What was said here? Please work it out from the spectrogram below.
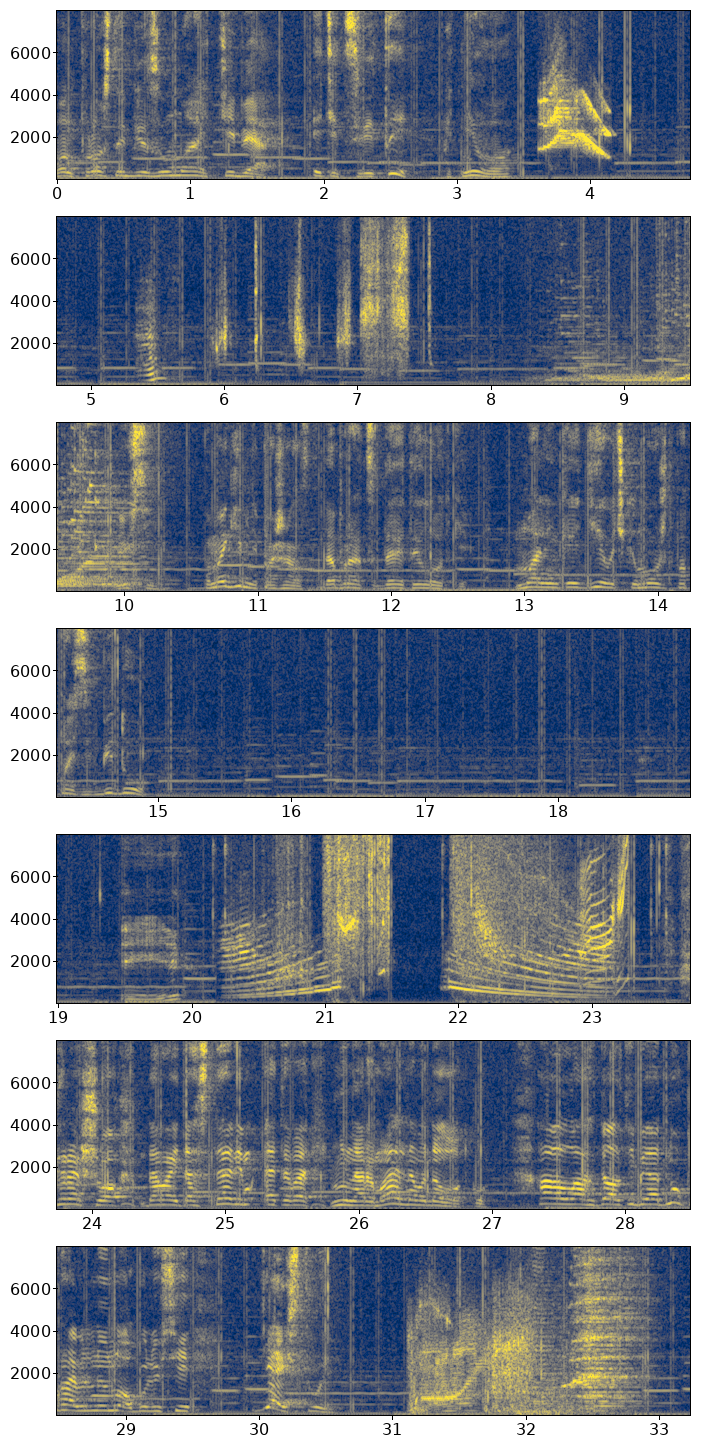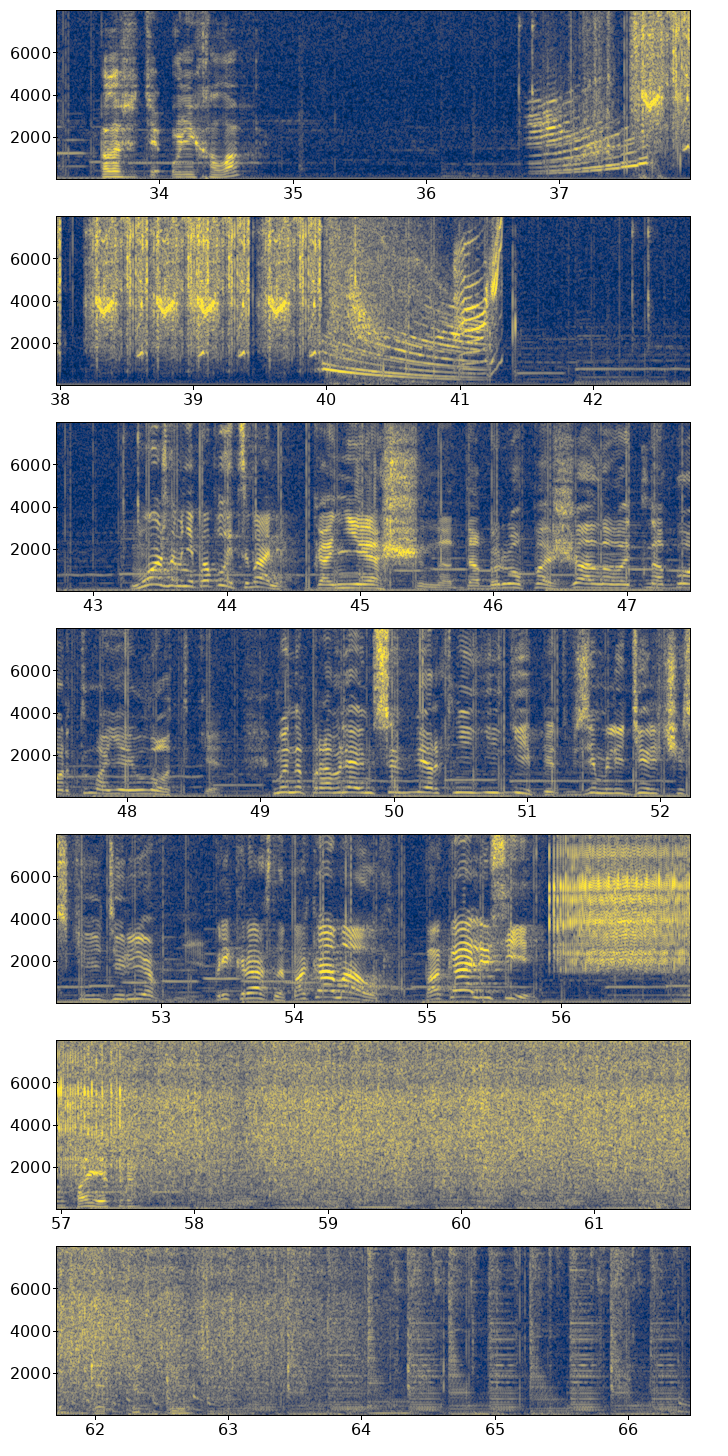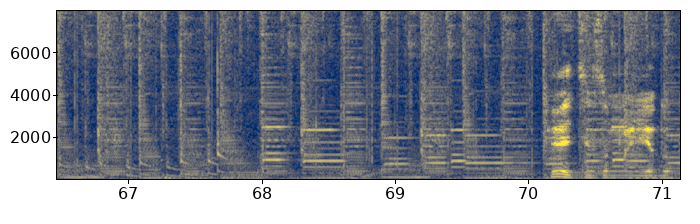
Он просто без ума от тебя. Эти цветы от него. Помоги мне, пожалуйста, добраться до этой лодки. Маленькая девочка может попасть в беду. И... Хорошо, давай доставим этого ненормального на лодку. Аллах дал тебе одну правильную ногу, Люси. Действуй! Подождите, у них Аллах? Можно мне поплыть с вами? Конечно, добро пожаловать на борт моей лодки. Мы направляемся в Верхний Египет, в земледельческие деревни. Прекрасно. Пока, Маус. Пока, Люси. Ну, поехали. Эти за мной едут.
